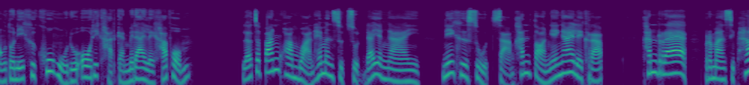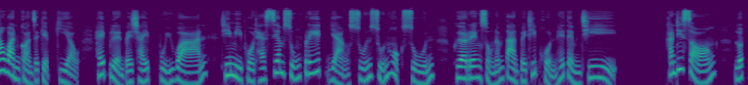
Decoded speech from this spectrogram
2 ตัวนี้คือคู่หูดูโอที่ขาดกันไม่ได้เลยครับผม แล้วจะปั้นความหวานให้มันสุดๆ ได้ยังไง นี่คือสูตร 3 ขั้นตอนง่าย ๆ เลยครับ ขั้นแรกประมาณ 15 วันก่อนจะเก็บเกี่ยว ให้เปลี่ยนไปใช้ปุ๋ยหวาน ที่มีโพแทสเซียมสูงปรี๊ดอย่าง 0060 เพื่อเร่งส่งน้ำตาลไปที่ผลให้เต็มที่ ขั้นที่ 2 ลด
